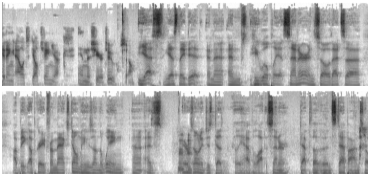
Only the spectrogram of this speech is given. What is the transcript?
getting Alex Galchenyuk in this year too. So yes, yes, they did, and uh, and he will play at center, and so that's a a big upgrade from Max Domi, who's on the wing, uh, as mm-hmm. Arizona just doesn't really have a lot of center depth other than Stepan. So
